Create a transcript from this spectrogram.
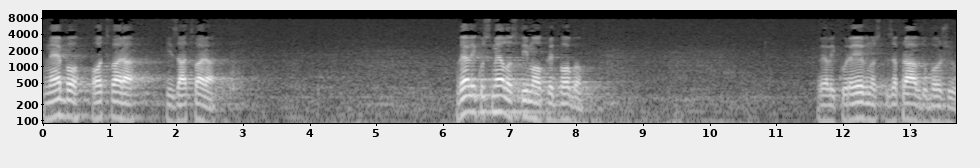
nebo otvara i zatvara. Veliku smelost imao pred Bogom. Veliku revnost za pravdu Božju.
